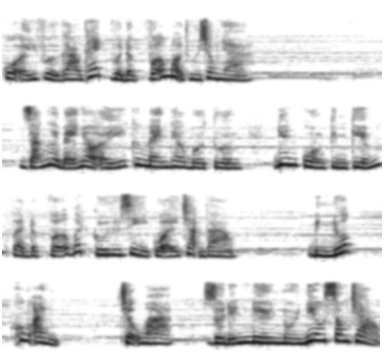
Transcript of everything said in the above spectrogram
Cô ấy vừa gào thét vừa đập vỡ mọi thứ trong nhà. dáng người bé nhỏ ấy cứ men theo bờ tường, điên cuồng tìm kiếm và đập vỡ bất cứ thứ gì cô ấy chạm vào. Bình nước, khung ảnh, chậu hoa, rồi đến nồi niêu song chảo,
